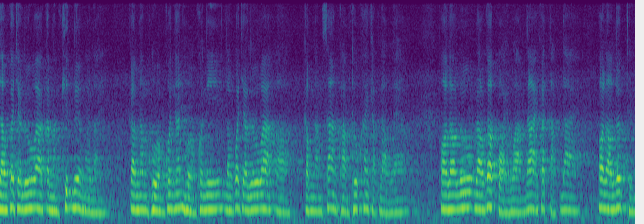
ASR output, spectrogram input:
เราก็จะรู้ว่ากำลังคิดเรื่องอะไรกำลังห่วงคนนั้นห่วงคนนี้ เราก็จะรู้ว่าอ๋อกำลังสร้างความทุกข์ให้กับเราแล้ว พอเรารู้เราก็ปล่อยวางได้ก็ตัดได้ เพราะเราเลิกถึง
